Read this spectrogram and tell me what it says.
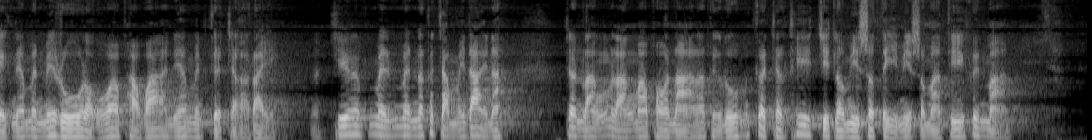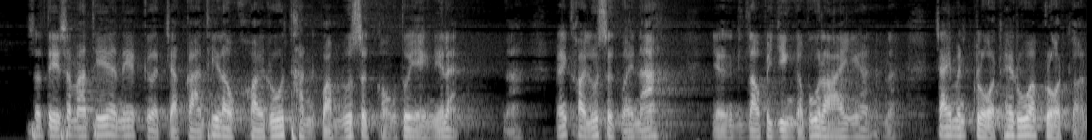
ด็กๆเนี่ยมันไม่รู้หรอกว่าภาวะอันนี้มันเกิดจากอะไรคิดว่ามันมันก็จำไม่ได้นะจนหลังหลังมาภาวนาแล้วถึงรู้มันเกิดจากที่จิตเรามีสติมีสมาธิขึ้นมา สติสมาธิอันนี้เกิดจากการที่เราคอยรู้ทันความรู้สึกของตัวเองนี่แหละนะงั้นคอยรู้สึกไว้นะ อย่างเราไปยิงกับผู้ร้ายอย่างเงี้ยนะใจมันโกรธให้รู้ว่าโกรธก่อน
